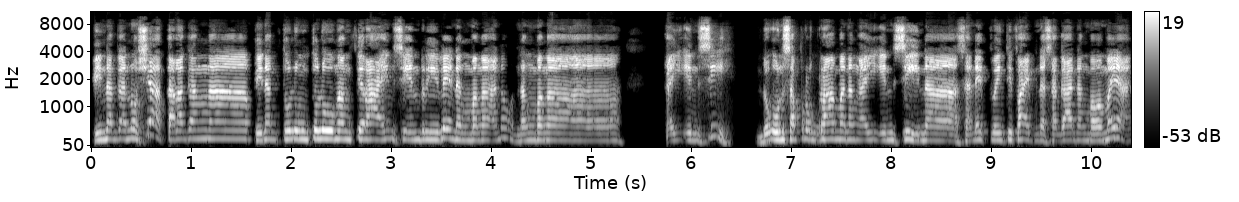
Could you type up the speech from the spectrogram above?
Pinagano siya, talagang ah, pinagtulong-tulungang tirahin si Enrile ng mga ano, ng mga INC. Doon sa programa ng INC na sa Net25 na saganang mamamayan,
